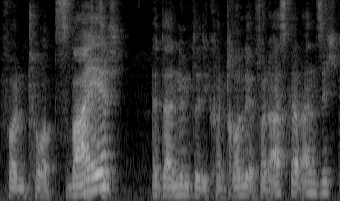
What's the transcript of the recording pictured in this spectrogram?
von Tor 2. Richtig. Äh, Da nimmt er die Kontrolle von Asgard an sich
